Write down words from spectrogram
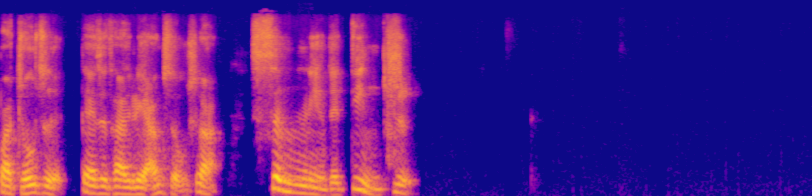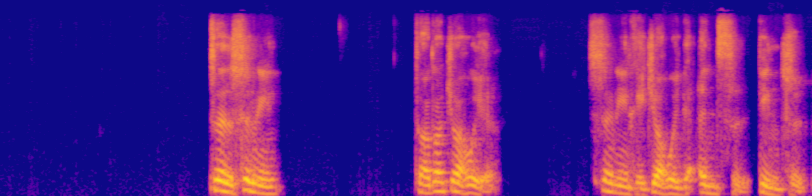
把镯子戴在他的两手上，圣灵的定制。这是圣灵找到教会了，圣灵给教会的恩赐定制。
